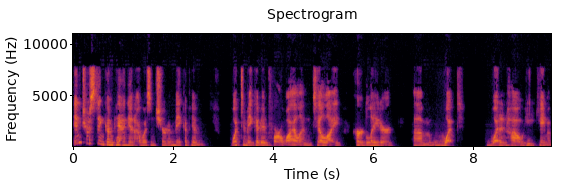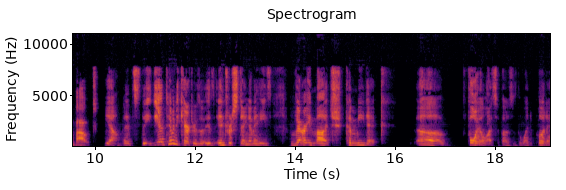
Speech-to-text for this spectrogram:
Interesting companion. I wasn't sure to make of him, what to make of him for a while until I heard later um, what what and how he came about. Yeah, it's the the Antimony character is, is interesting. I mean, he's very much comedic. Uh, foil, I suppose is the way to put it.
